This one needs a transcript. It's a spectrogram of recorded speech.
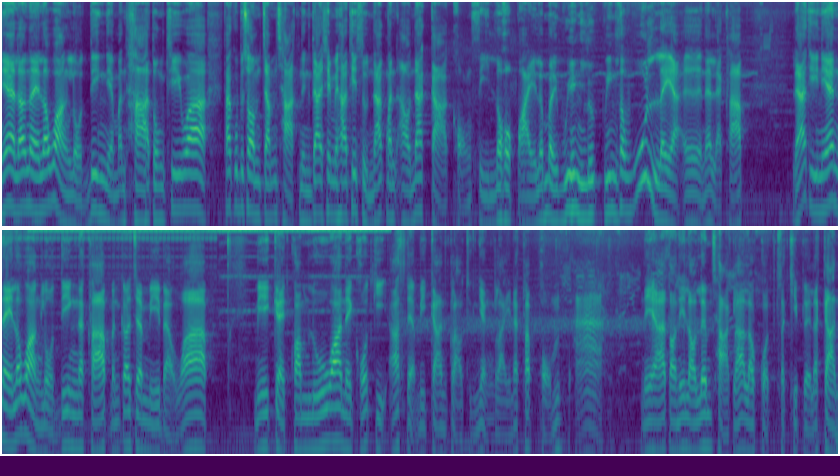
เนี่ยแล้วในระหว่างโหลดดิ้งเนี่ยมันฮาตรงที่ว่าถ้าคุณผู้ชมจำฉากหนึ่งได้ใช่ไหมฮะที่สุนัขมันเอาหน้ากากของซีโร่ไป แล้วมันวิ่งลึกวิ่งสะวุ่นเลยอะเออนั่นแหละครับ และทีเนี้ยในระหว่างโหลดดิ้งนะครับ มันก็จะมีแบบว่า มีเกรดความรู้ว่าในโค้ดกีอัสเนี่ยมีการกล่าวถึงอย่างไรนะครับผมอ่านี่ฮะตอนนี้เราเริ่มฉากแล้วเรากดสคิปเลยละกัน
